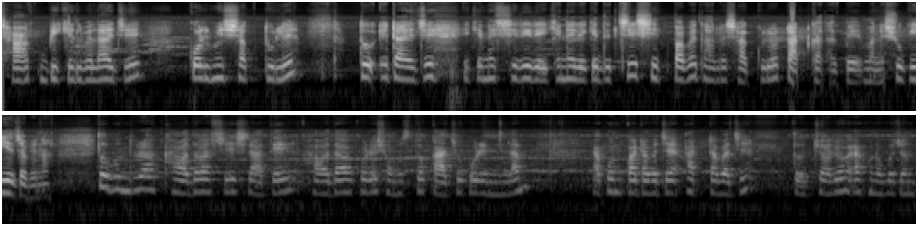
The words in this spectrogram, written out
শাক বিকেলবেলায় যে কলমির শাক তুলে। তো এটা যে এখানে সিঁড়ির এইখানে রেখে দিচ্ছি, শীত পাবে তাহলে শাকগুলো টাটকা থাকবে মানে শুকিয়ে যাবে না। তো বন্ধুরা খাওয়া দাওয়া শেষ রাতে। খাওয়া দাওয়া করে সমস্ত কাজও করে নিলাম। এখন কটা বাজে? আটটা বাজে। তো চলো এখনও পর্যন্ত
